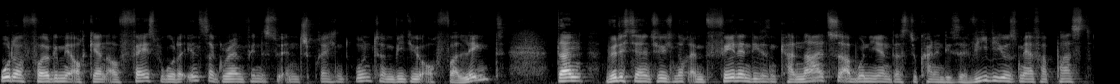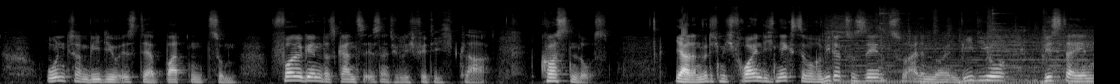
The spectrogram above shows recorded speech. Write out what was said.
Oder folge mir auch gerne auf Facebook oder Instagram, findest du entsprechend unter dem Video auch verlinkt dann würde ich dir natürlich noch empfehlen, diesen Kanal zu abonnieren, dass du keine dieser Videos mehr verpasst. Unter dem Video ist der Button zum Folgen. Das Ganze ist natürlich für dich klar kostenlos. Ja, dann würde ich mich freuen, dich nächste Woche wiederzusehen zu einem neuen Video. Bis dahin,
